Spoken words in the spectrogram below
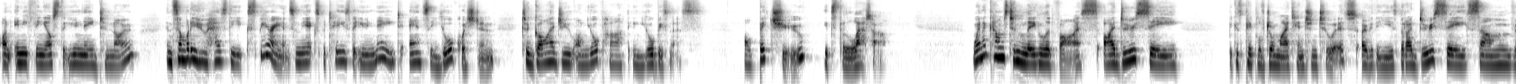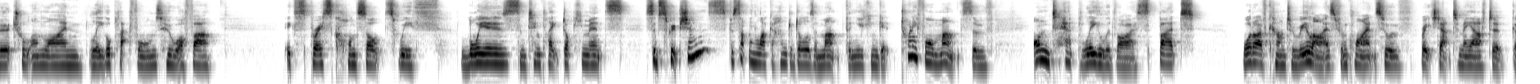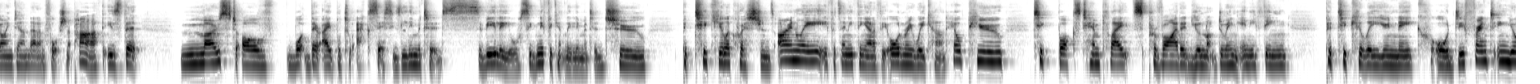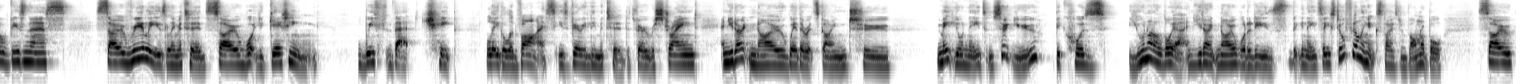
on anything else that you need to know, and somebody who has the experience and the expertise that you need to answer your question to guide you on your path in your business. I'll bet you it's the latter. When it comes to legal advice, I do see because people have drawn my attention to it over the years, but I do see some virtual online legal platforms who offer express consults with lawyers, some template documents, subscriptions for something like $100 a month, and you can get 24 months of on tap legal advice. But what I've come to realize from clients who have reached out to me after going down that unfortunate path is that most of what they're able to access is limited, severely or significantly limited to particular questions only. If it's anything out of the ordinary, we can't help you. Tick box templates, provided you're not doing anything particularly unique or different in your business. So, really is limited. So, what you're getting with that cheap legal advice is very limited, it's very restrained, and you don't know whether it's going to meet your needs and suit you because you're not a lawyer and you don't know what it is that you need. So you're still feeling exposed and vulnerable. So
